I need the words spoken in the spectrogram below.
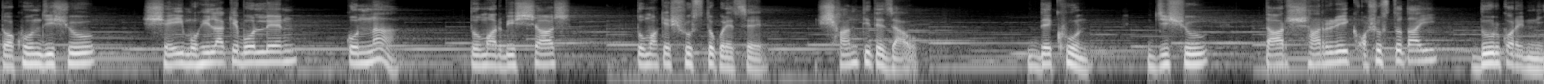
তখন যিশু সেই মহিলাকে বললেন, কন্যা তোমার বিশ্বাস তোমাকে সুস্থ করেছে। শান্তিতে যাও। দেখুন, যিশু তার শারীরিক অসুস্থতাই দূর করেননি।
